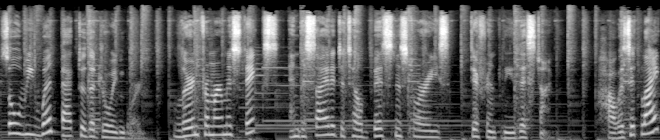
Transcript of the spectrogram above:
So we went back to the drawing board, learned from our mistakes, and decided to tell business stories differently this time. How was it like?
